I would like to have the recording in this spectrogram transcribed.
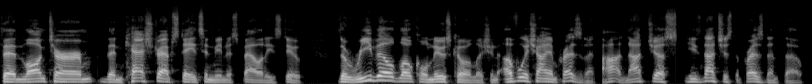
Than long term than cash strapped states and municipalities do. The Rebuild Local News Coalition, of which I am president, ah, not just he's not just the president though,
